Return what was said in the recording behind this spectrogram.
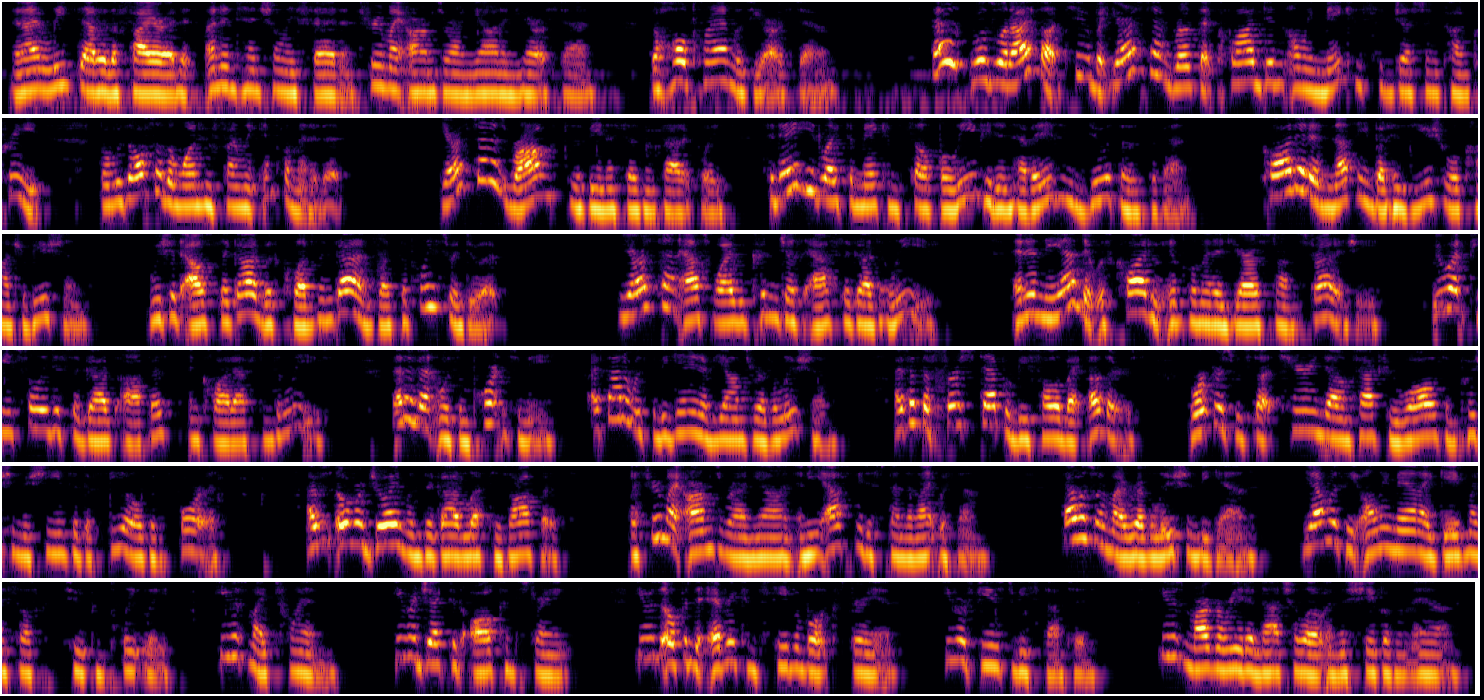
and I leaped out of the fire at it, unintentionally fed, and threw my arms around Jan and Yarostan. The whole plan was Yarostan. That was what I thought too, but Yarostan wrote that Claude didn't only make his suggestion concrete, but was also the one who finally implemented it. Yarostan is wrong, Sabina says emphatically. Today he'd like to make himself believe he didn't have anything to do with those events. Claude added nothing but his usual contributions. We should oust Zagad with clubs and guns, like the police would do it. Yarostan asked why we couldn't just ask Zagad to leave. And in the end, it was Claude who implemented Yarostan's strategy. We went peacefully to Zagad's office, and Claude asked him to leave. That event was important to me. I thought it was the beginning of Jan's revolution. I thought the first step would be followed by others. Workers would start tearing down factory walls and pushing machines into fields and forests. I was overjoyed when Zagad left his office. I threw my arms around Jan, and he asked me to spend the night with him. That was when my revolution began. Jan was the only man I gave myself to completely. He was my twin. He rejected all constraints. He was open to every conceivable experience. He refused to be stunted. He was Margarita Nachalo in the shape of a man.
